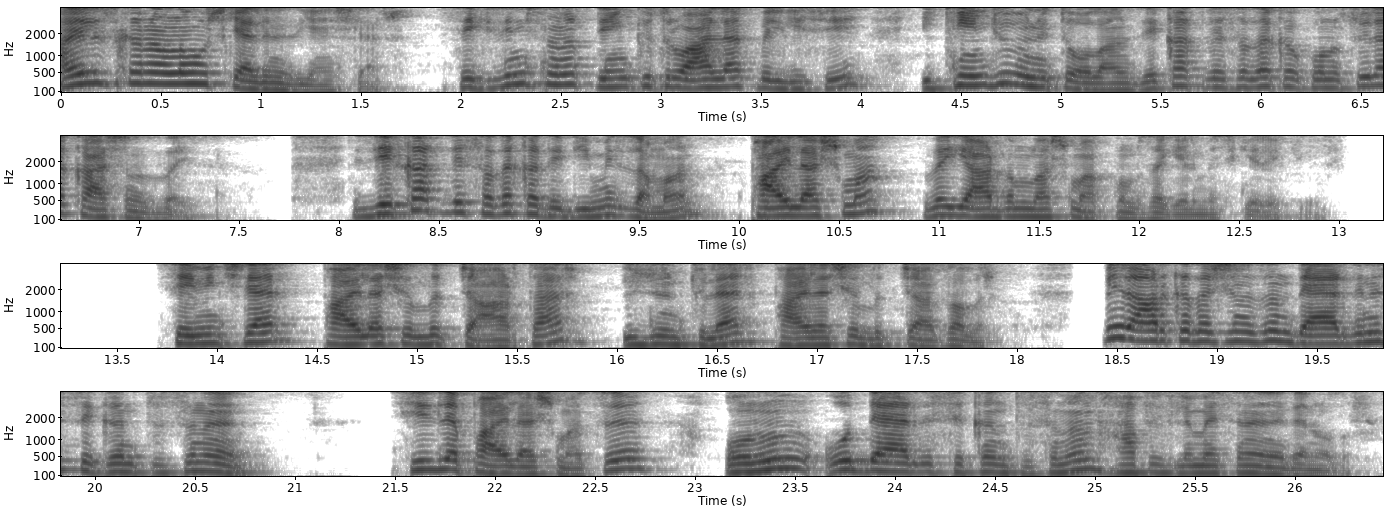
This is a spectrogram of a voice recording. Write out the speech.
Hayırlısı kanalına hoş geldiniz gençler. 8. sınıf din kültürü ahlak bilgisi 2. ünite olan zekat ve sadaka konusuyla karşınızdayız. Zekat ve sadaka dediğimiz zaman paylaşma ve yardımlaşma aklımıza gelmesi gerekiyor. Sevinçler paylaşıldıkça artar, üzüntüler paylaşıldıkça azalır. Bir arkadaşınızın derdini, sıkıntısını sizle paylaşması onun o derdi sıkıntısının hafiflemesine neden olur.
